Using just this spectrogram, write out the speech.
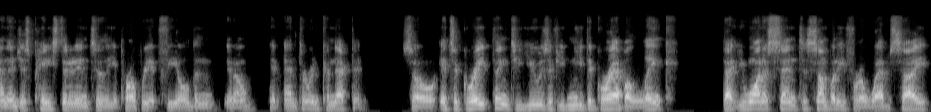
and then just pasted it into the appropriate field and, you know, hit enter and connect it. So it's a great thing to use if you need to grab a link that you want to send to somebody for a website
